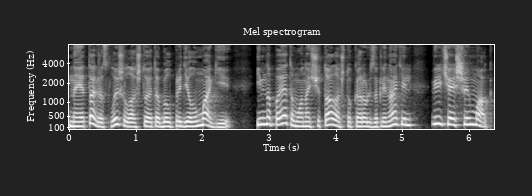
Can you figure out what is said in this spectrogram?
Нея также слышала, что это был предел магии. Именно поэтому она считала, что король-заклинатель, величайший маг,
